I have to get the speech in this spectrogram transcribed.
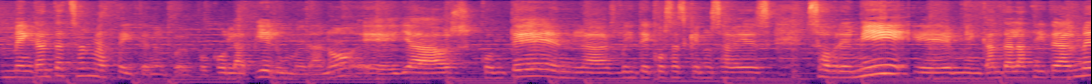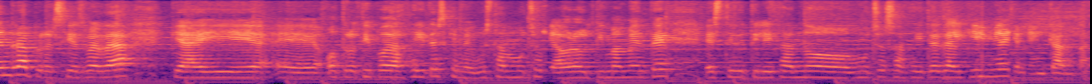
Me encanta echarme aceite en el cuerpo, con la piel húmeda, ¿no? Eh, ya os conté en las 20 cosas que no sabes sobre mí, que me encanta el aceite de almendra, pero sí es verdad que hay eh, otro tipo de aceites que me gustan mucho y ahora últimamente estoy utilizando muchos aceites de alquimia que me encantan.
